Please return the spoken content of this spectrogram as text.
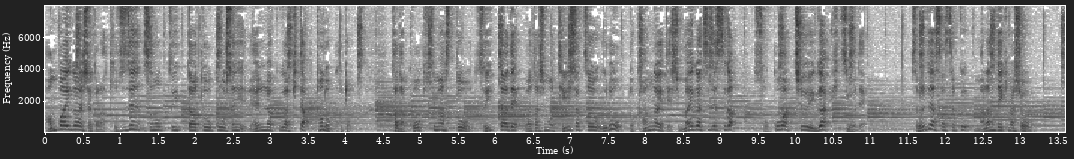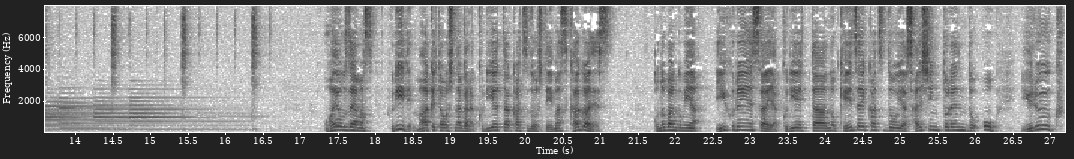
販売会社から突然その Twitter 投稿者に連絡が来たとのこと。ただこう聞きますと Twitter で私も T シャツを売ろうと考えてしまいがちですがそこは注意が必要で。それでは早速学んでいきましょう。おはようございます。フリーでマーケターをしながらクリエイター活動しています。香川です。この番組はインフルエンサーやクリエイターの経済活動や最新トレンドをゆるーく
